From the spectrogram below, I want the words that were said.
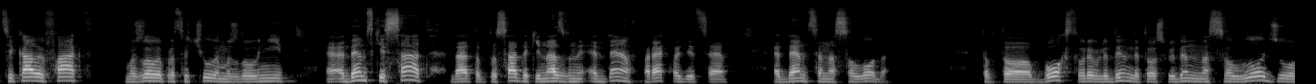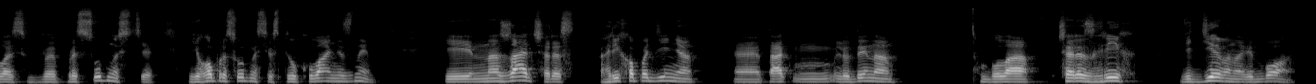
Цікавий факт, можливо, ви про це чули, можливо, ні. Едемський сад, да, тобто сад, який названий Едем, в перекладі це Едем це насолода. Тобто Бог створив людину для того, щоб людина насолоджувалась в присутності, в його присутності, в спілкуванні з ним. І, на жаль, через гріхопадіння е, так, людина була через гріх відірвана від Бога.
